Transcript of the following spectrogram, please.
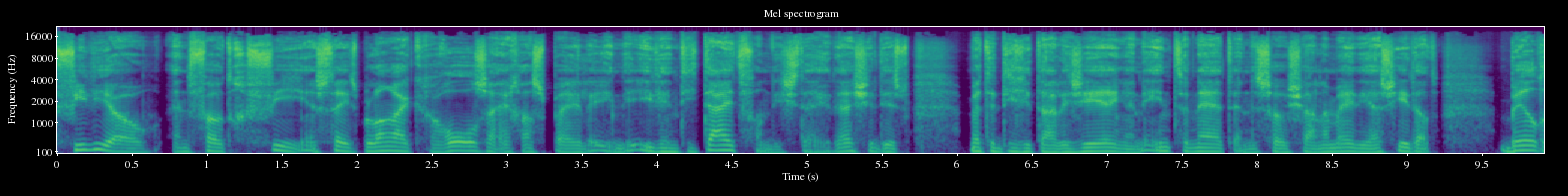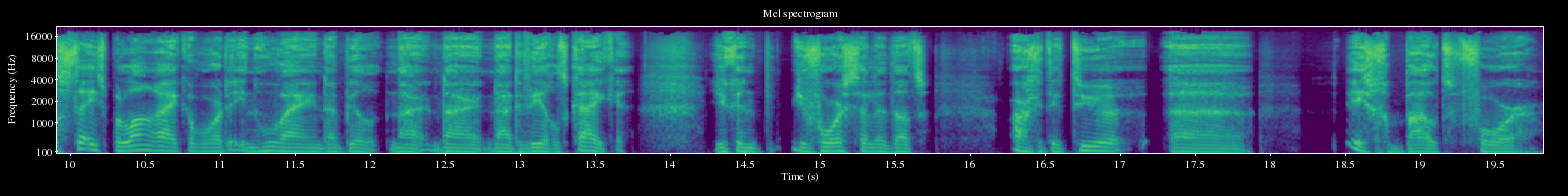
video en fotografie een steeds belangrijkere rol zijn gaan spelen in de identiteit van die steden. Als je dus met de digitalisering en internet en de sociale media zie je dat beelden steeds belangrijker worden in hoe wij naar, naar, naar de wereld kijken. Je kunt je voorstellen dat architectuur eh, is gebouwd voor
